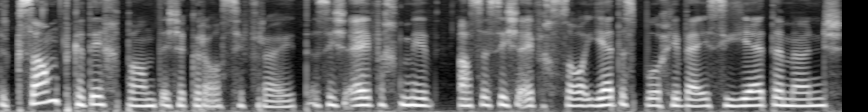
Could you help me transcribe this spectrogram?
Der gesamte Gedichtband ist eine grosse Freude. Es ist einfach, also es ist einfach so, jedes Buch, ich weiss, jeder Mensch,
